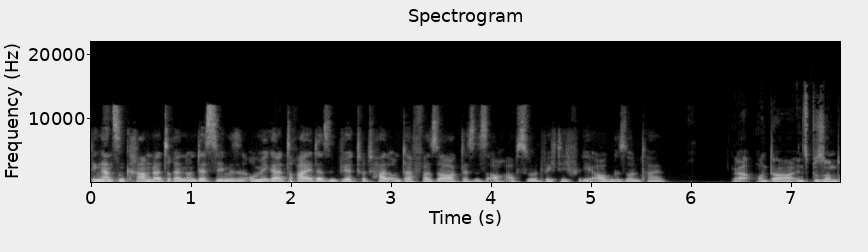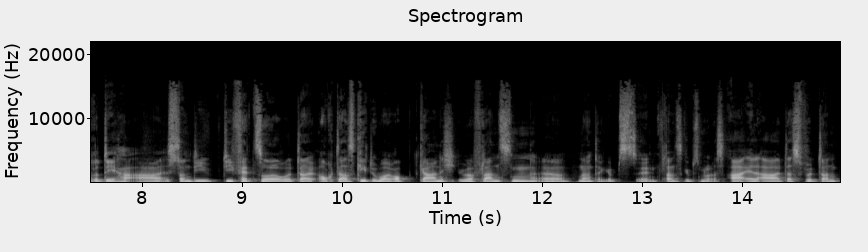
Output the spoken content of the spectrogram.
den ganzen Kram da drin. Und deswegen sind Omega-3, da sind wir total unterversorgt. Das ist auch absolut wichtig für die Augengesundheit. Ja, und da insbesondere DHA ist dann die, die Fettsäure, da, auch das geht überhaupt gar nicht über Pflanzen. Äh, na, da gibt's in Pflanzen gibt's nur das ALA, das wird dann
